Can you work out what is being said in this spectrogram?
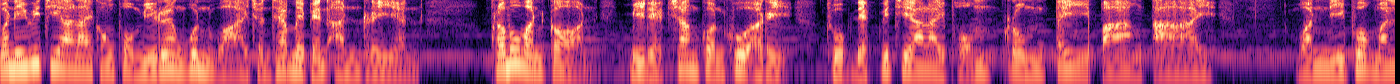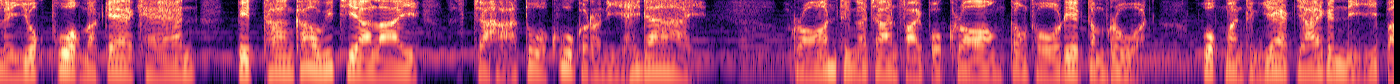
วันนี้วิทยาลัยของผมมีเรื่องวุ่นวายจนแทบไม่เป็นอันเรียน เพราะเมื่อวันก่อนมีเด็กช่างกลคู่อริ ถูกเด็กวิทยาลัยผมรุมตีปางตาย วันนี้พวกมันเลยยกพวกมาแก้แค้น ปิดทางเข้าวิทยาลัย จะหาตัวคู่กรณีให้ได้ ร้อนถึงอาจารย์ฝ่ายปกครองต้องโทรเรียกตำรวจ พวกมันถึงแยกย้ายกันหนีไป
